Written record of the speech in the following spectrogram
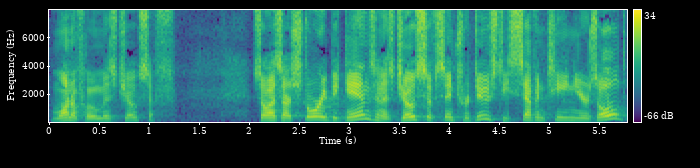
one of whom is Joseph. So, as our story begins, and as Joseph's introduced, he's 17 years old.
